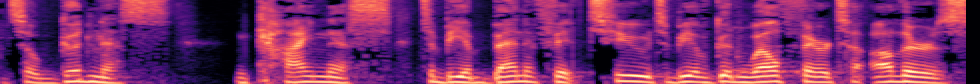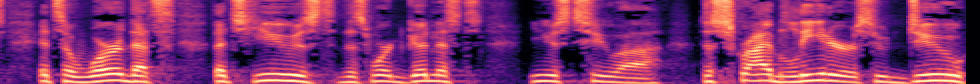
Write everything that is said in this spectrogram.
And so, goodness and kindness to be a benefit to to be of good welfare to others. It's a word that's that's used this word goodness used to uh, describe leaders who do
